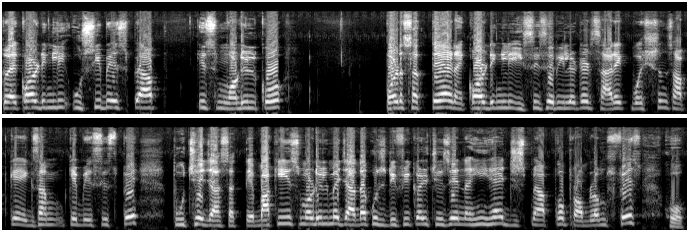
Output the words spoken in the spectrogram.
तो अकॉर्डिंगली उसी बेस पे आप इस मॉड्यूल को पढ़ सकते हैं एंड अकॉर्डिंगली इसी से रिलेटेड सारे क्वेश्चंस आपके एग्ज़ाम के बेसिस पे पूछे जा सकते हैं। बाकी इस मॉड्यूल में ज़्यादा कुछ डिफ़िकल्ट चीज़ें नहीं है जिसमें आपको प्रॉब्लम्स फेस हो।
